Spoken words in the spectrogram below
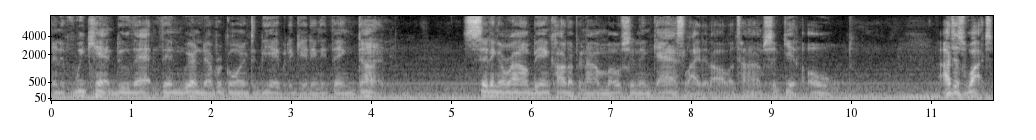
And if we can't do that, then we're never going to be able to get anything done sitting around being caught up in our emotion and gaslighted all the time should get old. I just watch.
